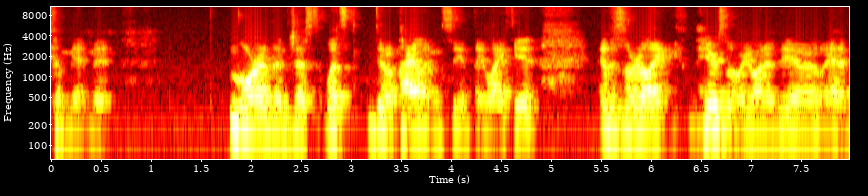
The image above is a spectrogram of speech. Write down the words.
commitment more than just let's do a pilot and see if they like it. It was sort of like, here's what we want to do, and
